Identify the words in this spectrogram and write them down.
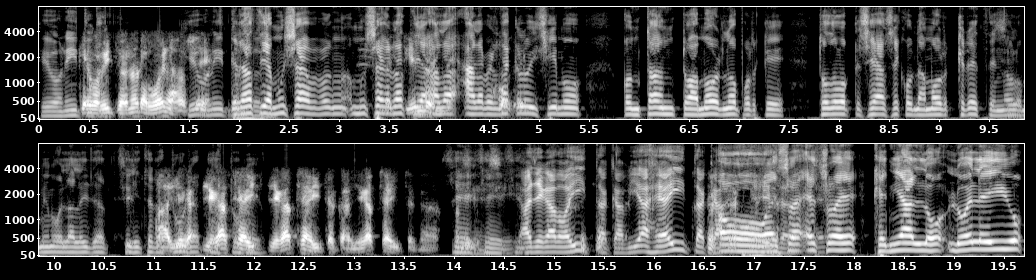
Qué bonito. Qué bonito, enhorabuena. Qué bonito. Gracias, muchas muchas gracias. A la, a la verdad que lo hicimos con tanto amor, ¿no? Porque todo lo que se hace con amor crece, ¿no? Lo mismo en la ley de literatura. Ah, llega- todo llegaste, que- llegaste a Ítaca, llegaste a Ítaca. Sí, Sí, sí, sí. sí. Ha llegado a Ítaca, viaje a Ítaca. Oh, eso, eso es genial, lo, lo he leído,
